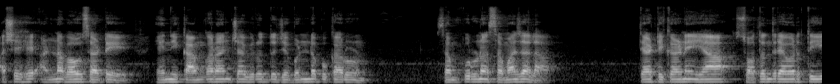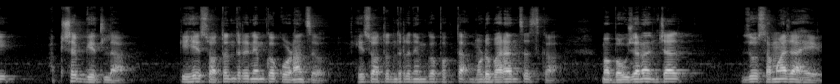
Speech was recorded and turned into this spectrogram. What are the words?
असे हे अण्णाभाऊ साठे यांनी कामगारांच्या विरुद्ध जे बंड पुकारून संपूर्ण समाजाला त्या ठिकाणी या स्वातंत्र्यावरती आक्षेप घेतला की हे स्वातंत्र्य नेमकं कोणाचं? हे स्वातंत्र्य नेमकं फक्त मुठभरांचंच का? मग बहुजनांचा जो समाज आहे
